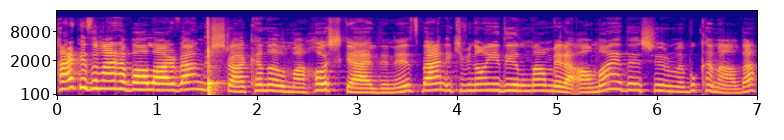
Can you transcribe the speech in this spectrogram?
Herkese merhabalar. Ben Büşra. Kanalıma hoş geldiniz. Ben 2017 yılından beri Almanya'da yaşıyorum ve bu kanalda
